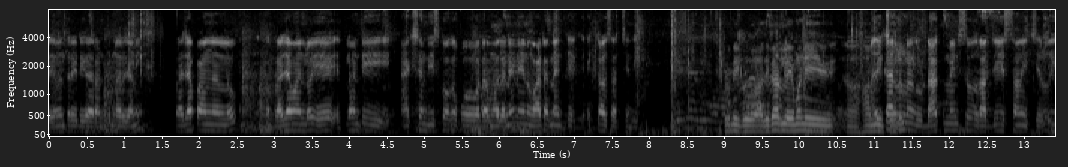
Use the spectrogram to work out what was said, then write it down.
రేవంత్ రెడ్డి గారు అంటున్నారు కానీ ప్రజాపాలనలో ప్రజావాణిలో ఏ ఎట్లాంటి యాక్షన్ తీసుకోకపోవడం వల్లనే నేను వాటర్ ట్యాంక్ ఎక్కాల్సి వచ్చింది. ఇప్పుడు మీకు అధికారులు ఏమని హామీ ఇచ్చారు? అధికారులు నాకు డాక్యుమెంట్స్ రద్దు చేస్తాను ఇచ్చారు. ఈ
